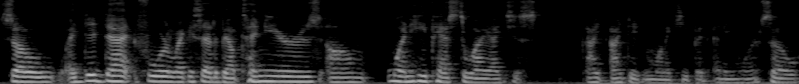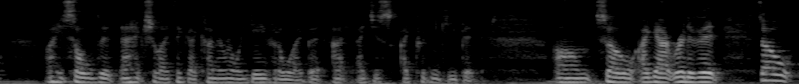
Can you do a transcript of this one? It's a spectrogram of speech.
so I did that for, like I said, about 10 years. Um, when he passed away, I just, I, I didn't want to keep it anymore. So I sold it. Actually, I think I kind of really gave it away, but I, I just, I couldn't keep it. Um, so I got rid of it. So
